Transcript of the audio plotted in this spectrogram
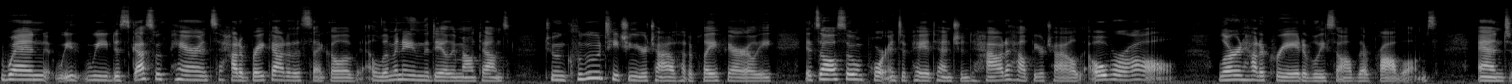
when we, we discuss with parents how to break out of the cycle of eliminating the daily meltdowns to include teaching your child how to play fairly, it's also important to pay attention to how to help your child overall learn how to creatively solve their problems. And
